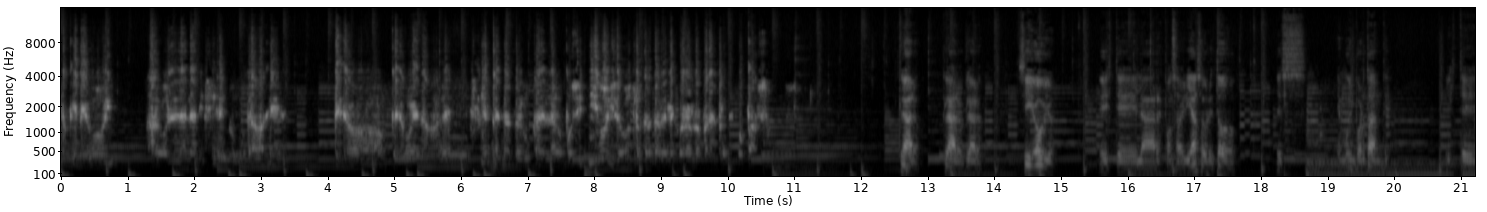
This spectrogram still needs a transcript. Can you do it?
lo que me voy, hago el análisis de cómo trabajé, pero, pero bueno, eh, siempre trato de buscar el lado positivo y lo otro tratar de mejorarlo para el próximo paso. Claro, claro, claro. Sí, obvio. Este, la responsabilidad sobre todo es, es muy importante. Este,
